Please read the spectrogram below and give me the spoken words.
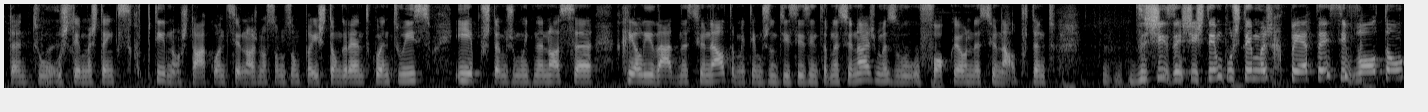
portanto, os temas têm que se repetir, não está a acontecer. Nós não somos um país tão grande quanto isso e apostamos muito na nossa realidade nacional. Também temos notícias internacionais, mas o, o foco é o nacional. Portanto, de X em X tempo os temas repetem-se e voltam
